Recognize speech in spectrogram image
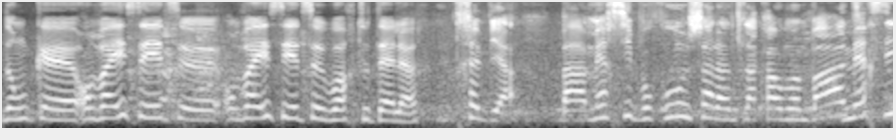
Donc euh, on va essayer de se, on va essayer de se voir tout à l'heure. Très bien. Bah, merci beaucoup. Merci,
